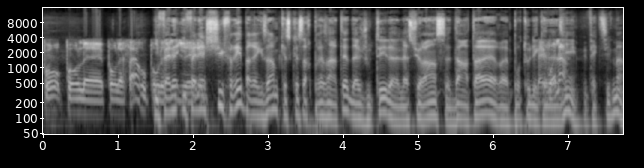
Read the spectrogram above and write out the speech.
pour, pour, le, pour le faire ou pour il le fallait, Il fallait chiffrer, par exemple, qu'est-ce que ça représentait d'ajouter dentaire pour tous les ben Canadiens, effectivement.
